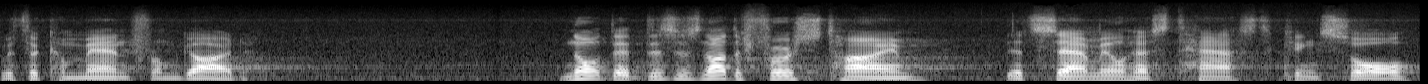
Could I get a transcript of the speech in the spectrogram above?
with a command from God. Note that this is not the first time that Samuel has tasked King Saul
